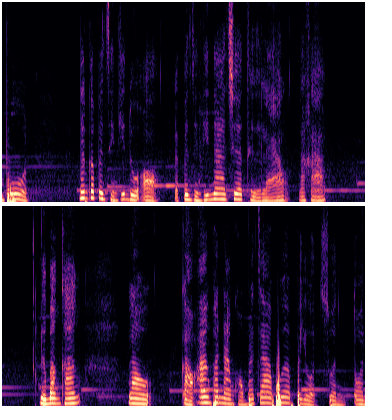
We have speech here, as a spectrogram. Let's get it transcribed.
ำพูด นั่นก็เป็นสิ่งที่ดูออกและเป็นสิ่งที่น่าเชื่อถือแล้วนะคะ หรือบางครั้งเรากล่าวอ้างพระนามของพระเจ้าเพื่อประโยชน์ส่วนตน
